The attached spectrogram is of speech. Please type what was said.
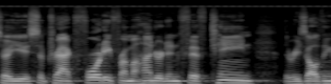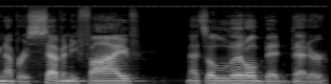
So you subtract 40 from 115, the resulting number is 75. That's a little bit better,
